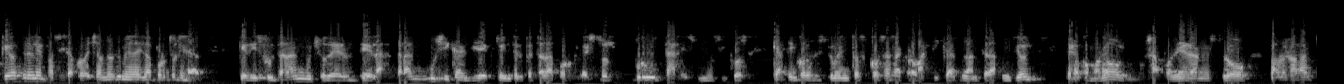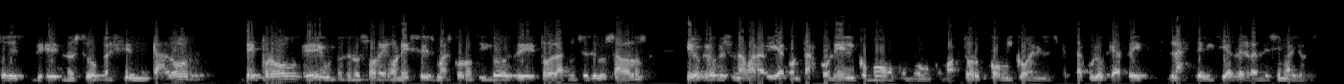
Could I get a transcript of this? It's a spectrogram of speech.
quiero hacer el énfasis, aprovechando que me dais la oportunidad, que disfrutarán mucho de, la gran música en directo interpretada por estos brutales músicos que hacen con los instrumentos cosas acrobáticas durante la función, pero como no, vamos a poner a nuestro Pablo de- nuestro presentador de pro, eh, uno de los oregoneses más conocidos de todas las noches de los sábados, yo creo que es una maravilla contar con él como, como, como actor cómico en el espectáculo que hace las delicias de grandes y mayores.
